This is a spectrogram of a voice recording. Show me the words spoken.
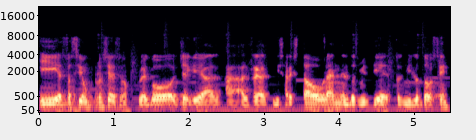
Y eso ha sido un proceso. Luego llegué al, al realizar esta obra en el 2010, 2012,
